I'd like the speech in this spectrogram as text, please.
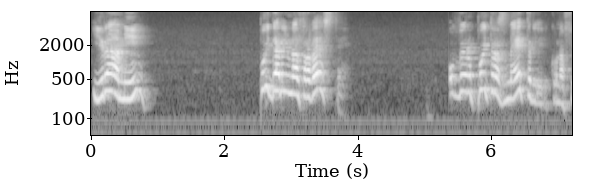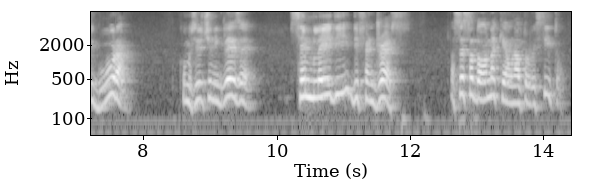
i rami puoi dargli un'altra veste ovvero puoi trasmetterli con una figura, come si dice in inglese, same lady, different dress, la stessa donna che ha un altro vestito.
